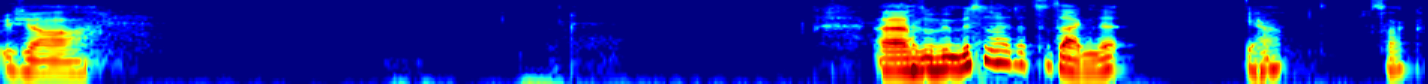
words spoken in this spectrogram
Ja. also, ähm, wir müssen halt dazu sagen, ne? Ja. ja sag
